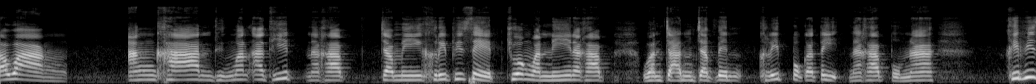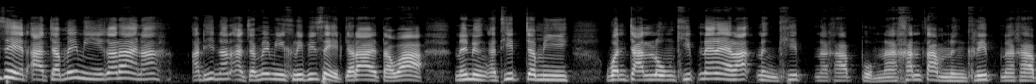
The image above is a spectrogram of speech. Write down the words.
ระหว่างอังคารถึงวันอาทิตย์นะครับ จะมีคลิปพิเศษช่วงวันนี้นะครับ วันจันทร์จะเป็นคลิปปกตินะครับ ผมนะ คลิปพิเศษอาจจะไม่มีก็ได้นะ อาทิตย์นั้นอาจจะไม่มีคลิปพิเศษก็ได้ แต่ว่าในหนึ่งอาทิตย์จะมีวันจันทร์ลงคลิปแน่ๆละหนึ่งคลิปนะครับ ผมนะขั้นต่ำหนึ่งคลิปนะครับ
